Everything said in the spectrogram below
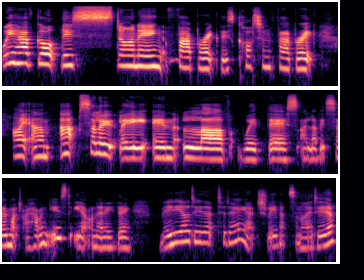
We have got this stunning fabric, this cotton fabric. I am absolutely in love with this. I love it so much. I haven't used it yet on anything. Maybe I'll do that today actually. That's an idea.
